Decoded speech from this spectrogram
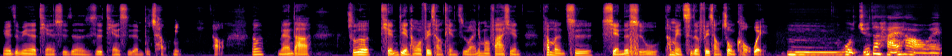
因为这边的甜食真的是甜死人不偿命。好，那米兰达除了甜点他们非常甜之外，你有没有发现他们吃咸的食物，他们也吃得非常重口味？嗯，我觉得还好哎，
